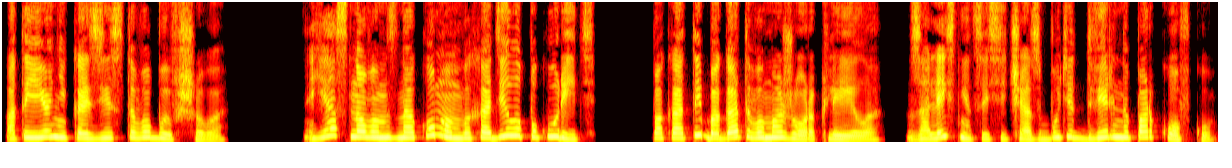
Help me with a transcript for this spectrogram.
от ее неказистого бывшего. Я с новым знакомым выходила покурить, пока ты богатого мажора клеила. За лестницей сейчас будет дверь на парковку.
